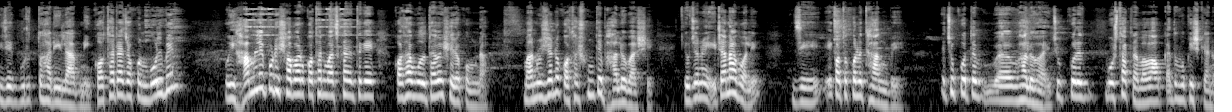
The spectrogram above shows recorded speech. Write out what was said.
নিজের গুরুত্ব হারিয়ে লাভ নেই। কথাটা যখন বলবেন, ওই হামলে পড়ে সবার কথার মাঝখানে থেকে কথা বলতে হবে সেরকম না। মানুষ যেন কথা শুনতে ভালোবাসে। কেউ যেন এটা না বলে যে, এ কতক্ষণে থাকবে এ চুপ করতে ভালো হয়। চুপ করে বসে থাক না, বাবা, এত বকিস কেন?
